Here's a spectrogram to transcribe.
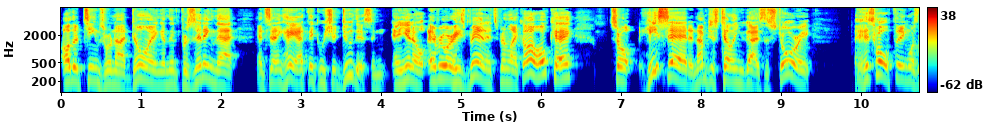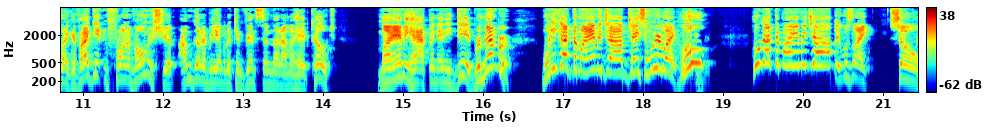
other teams were not doing, and then presenting that and saying, "Hey, I think we should do this." And and you know, everywhere he's been, it's been like, "Oh, okay." So he said, and I'm just telling you guys the story. His whole thing was like, if I get in front of ownership, I'm going to be able to convince them that I'm a head coach. Miami happened, and he did. Remember when he got the Miami job, Jason? We were like, "Who? Who got the Miami job?" It was like so.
